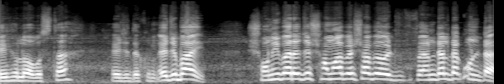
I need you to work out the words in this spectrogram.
এই হলো অবস্থা। এই যে দেখুন, এই যে ভাই, শনিবারে যে সমাবেশ হবে, ওই প্যান্ডেলটা কোনটা?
